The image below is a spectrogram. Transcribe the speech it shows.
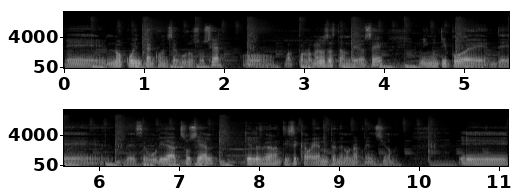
eh, no cuentan con seguro social, o, por lo menos hasta donde yo sé, ningún tipo de, seguridad social que les garantice que vayan a tener una pensión. Eh,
